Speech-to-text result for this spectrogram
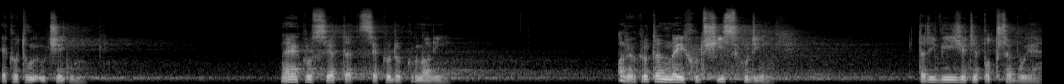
Jako tvůj učedník. Ne jako světec, jako dokonalý, ale jako ten nejchudší z chudých, který ví, že tě potřebuje,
